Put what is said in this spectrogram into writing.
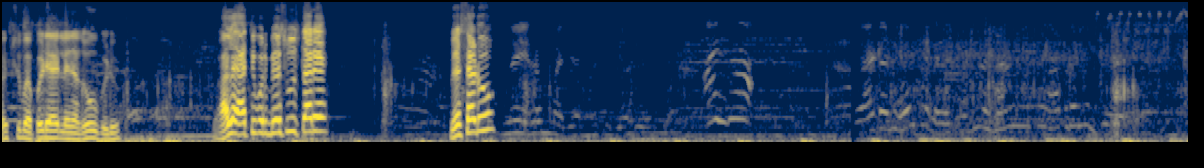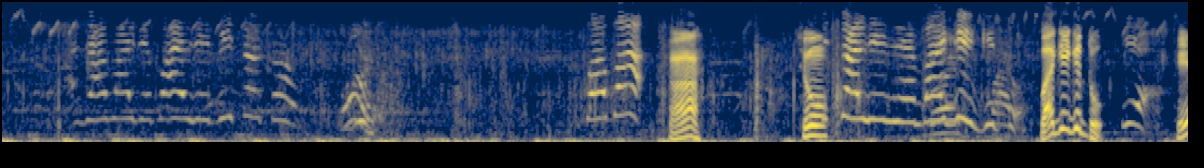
એકશુભાઈ પડ્યા એટલે જોવું પડ્યું. હાલે, હાથી પર બેસવું તારે? બેસાડું? હા. શું? વાગી ગયું હે?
